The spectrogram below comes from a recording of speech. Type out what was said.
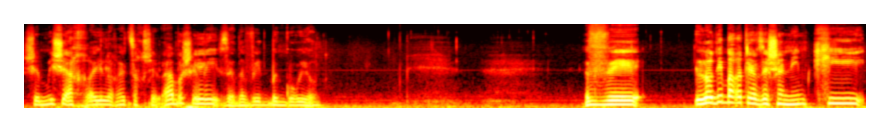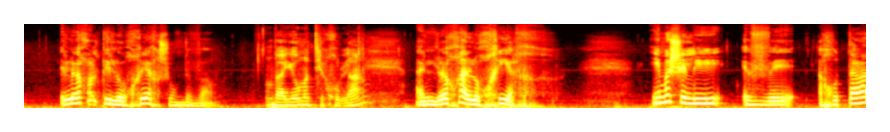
שמי שאחראי לרצח של אבא שלי זה דוד בן גוריון. ולא דיברתי על זה שנים כי לא יכולתי להוכיח שום דבר. והיום את יכולה? אני לא יכולה להוכיח. אימא שלי ואחותה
